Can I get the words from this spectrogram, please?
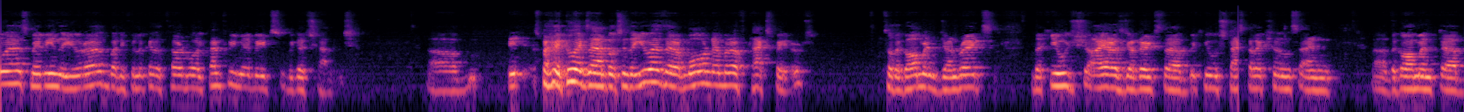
US, maybe in the Europe, but if you look at a third world country, maybe it's a bigger challenge. Um, it, especially two examples. In the US, there are more number of taxpayers. So the government generates the huge IRS generates the huge tax collections, and uh, the government uh,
